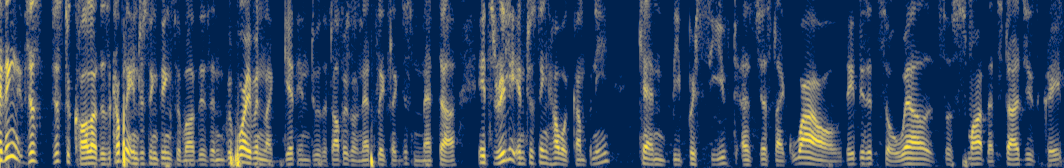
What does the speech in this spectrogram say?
I think just just to call out, there's a couple of interesting things about this, and before I even like get into the topic of Netflix, like just meta, it's really interesting how a company can be perceived as just like, wow, they did it so well, it's so smart, that strategy is great,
